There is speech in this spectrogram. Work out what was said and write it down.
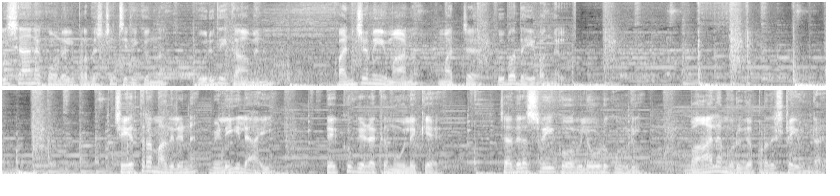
ഈശാനകോണിൽ പ്രതിഷ്ഠിച്ചിരിക്കുന്ന ഗുരുതികാമനും പഞ്ചമിയുമാണ് മറ്റ് ഉപദൈവങ്ങൾ. ക്ഷേത്രമതിലിന് വെളിയിലായി തെക്കുകിഴക്ക് മൂലയ്ക്ക് ചതുരശ്രീ കോവിലോടുകൂടി ബാലമുരുക പ്രതിഷ്ഠയുണ്ട്.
